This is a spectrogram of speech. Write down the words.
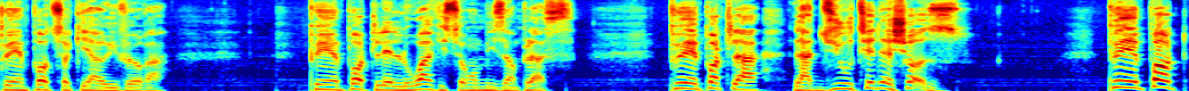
peu importe ce qui arrivera, peu importe les lois qui seront mises en place, peu importe la, la dureté des choses, peu importe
